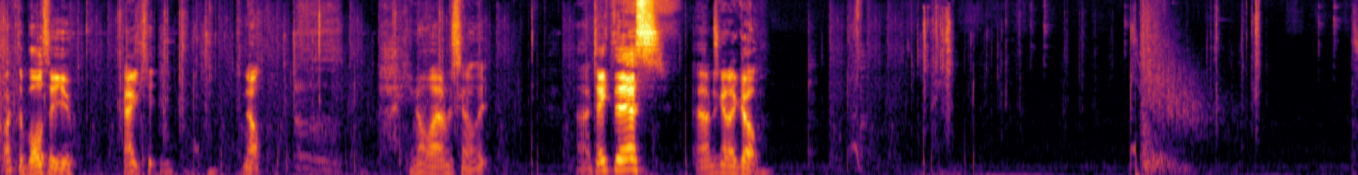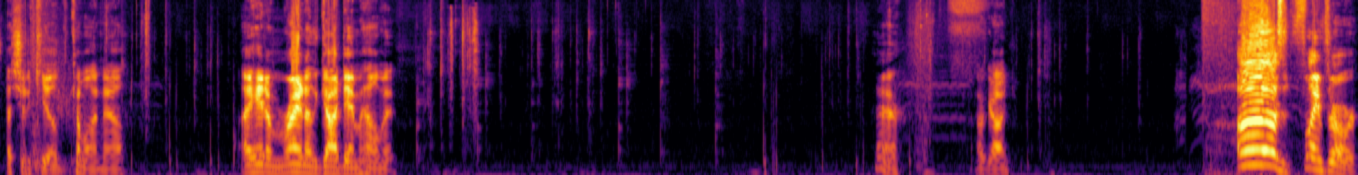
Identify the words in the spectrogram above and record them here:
Fuck the both of you. Can I hit you? No. You know what? I'm just gonna let... Uh, take this. I'm just gonna go. That should have killed. Come on now. I hit him right on the goddamn helmet. There. Oh god. Oh, that was a flamethrower.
